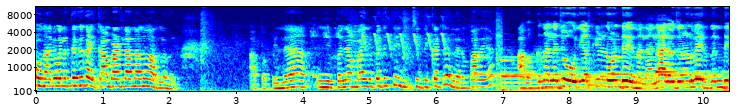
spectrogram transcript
മൂന്നാൽ കൊല്ലത്തേക്ക് കഴിക്കാൻ പാടില്ല എന്നാണ് പറഞ്ഞത്. അപ്പൊ പിന്നെ ഇനിയിപ്പൊ ഞമ്മ ഇതിനെപ്പറ്റി ചിന്തിക്കട്ടെ അന്നേരം പറയാം. അവക്ക് നല്ല ജോലിയൊക്കെ ഉള്ളതുകൊണ്ട് നല്ല നല്ല ആലോചനകൾ വരുന്നുണ്ട്.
